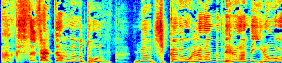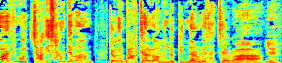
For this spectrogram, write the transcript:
그, 그 쓸데없는 뭐 돈, 뭐 집값이 올라간다, 내려간다, 이런 거 가지고 자기 상대방, 저긴 박탈감을 느낀다는 것 자체가. 예.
